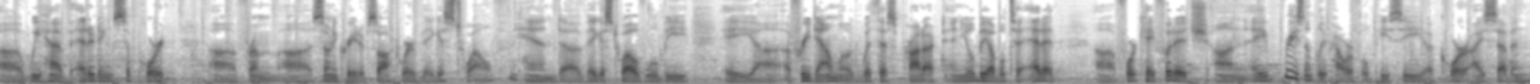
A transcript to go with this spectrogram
uh, we have editing support. Uh, from uh, Sony Creative Software Vegas 12. Okay. And uh, Vegas 12 will be a, uh, a, free download with this product, and you'll be able to edit 4K uh, footage on a reasonably powerful PC, a Core i7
